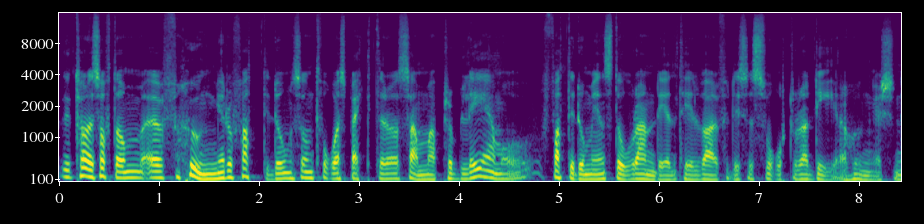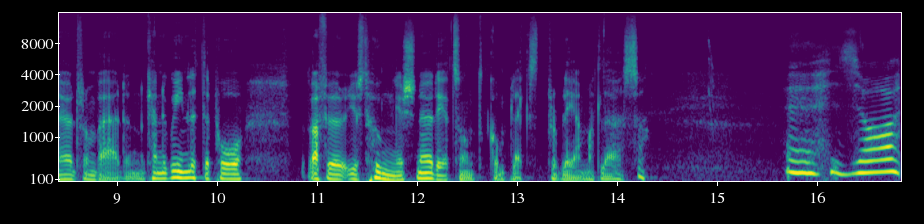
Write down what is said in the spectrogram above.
Det talas ofta om eh, hunger och fattigdom som två aspekter av samma problem och fattigdom är en stor andel till varför det är så svårt att radera hungersnöd från världen. Kan du gå in lite på varför just hungersnöd är ett sådant komplext problem att lösa? Eh, ja,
